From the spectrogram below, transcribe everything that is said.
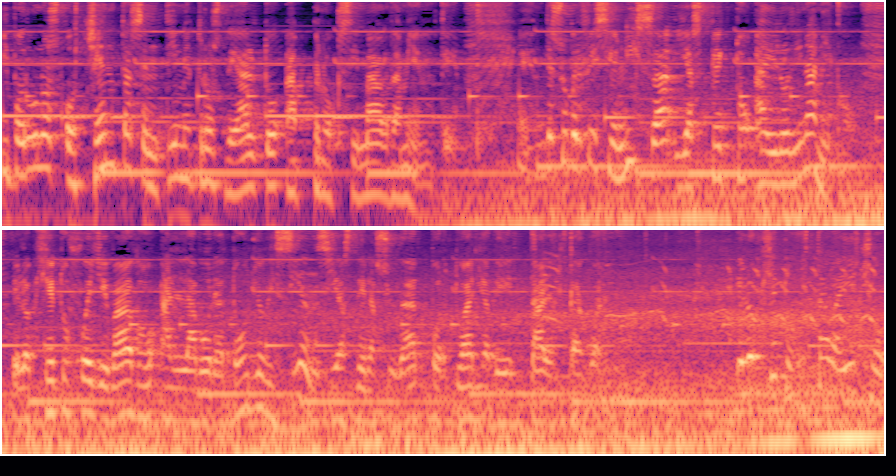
y por unos 80 centímetros de alto aproximadamente eh, de superficie lisa y aspecto aerodinámico. El objeto fue llevado al Laboratorio de Ciencias de la ciudad portuaria de Talcahuano. El objeto estaba hecho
